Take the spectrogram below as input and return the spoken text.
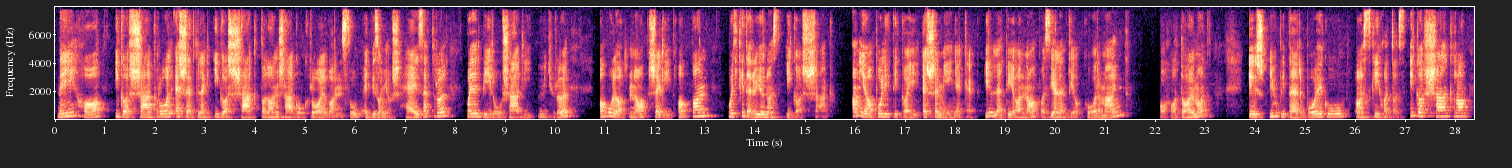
néha igazságról, esetleg igazságtalanságokról van szó, egy bizonyos helyzetről, vagy egy bírósági ügyről, ahol a nap segít abban, hogy kiderüljön az igazság. Ami a politikai eseményeket illeti, a nap az jelenti a kormányt, a hatalmat, és Jupiter bolygó az kihat az igazságra,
